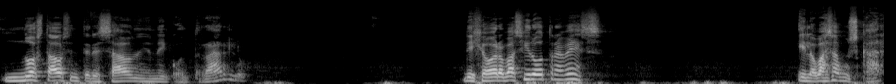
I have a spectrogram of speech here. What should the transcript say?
no estabas interesado en encontrarlo. Dije, ahora vas a ir otra vez y lo vas a buscar.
